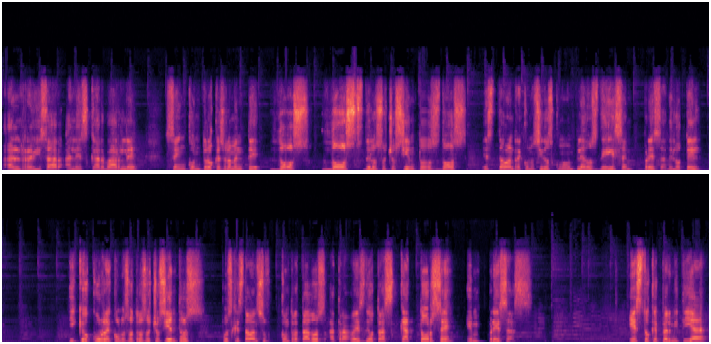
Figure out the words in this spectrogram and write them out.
al revisar, al escarbarle, se encontró que solamente dos, dos de los 802 estaban reconocidos como empleados de esa empresa, del hotel. ¿Y qué ocurre con los otros 800? Pues que estaban subcontratados a través de otras 14 empresas. Esto que permitía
